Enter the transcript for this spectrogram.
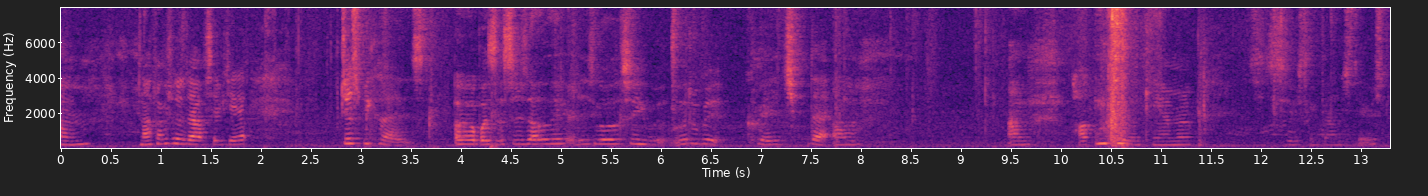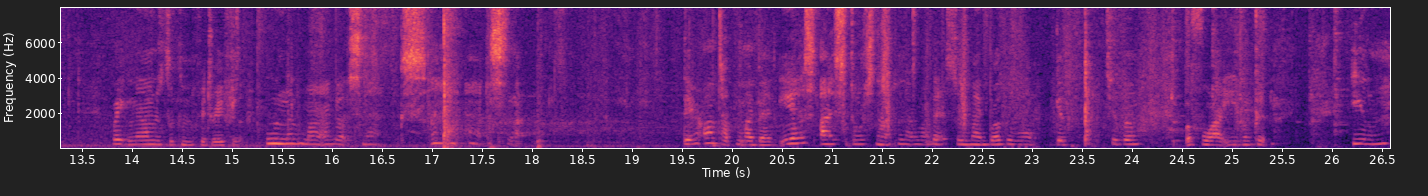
Um, not gonna the downstairs yet, just because uh, my sister's out there. And it's gonna seem a little bit cringe that um I'm talking to the camera. Seriously, downstairs. Right now, I'm just looking the refrigerator. Oh, never mind. I got snacks. Snacks. They're on top of my bed. Yes, I store snacks on my bed so my brother won't get to them before I even could eat them.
